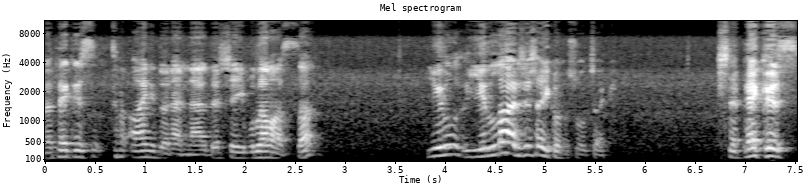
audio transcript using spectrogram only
ve Packers aynı dönemlerde şeyi bulamazsa yıl, yıllarca şey konuşulacak. İşte Packers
